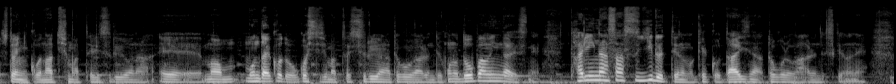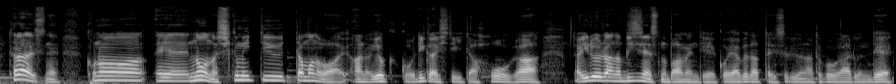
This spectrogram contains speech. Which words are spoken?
人にこうなってしまったりするような、えー、まあ、問題行動を起こしてしまったりするようなところがあるんでこのドーパミンがですね足りなさすぎるっていうのも結構大事なところがあるんですけどねただですねこの、えー、脳の仕組みっていったものはあのよくこう理解していた方がいろいろあのビジネスの場面でこう役立ったりするようなところがあるんで、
